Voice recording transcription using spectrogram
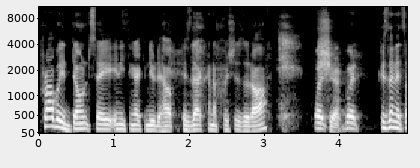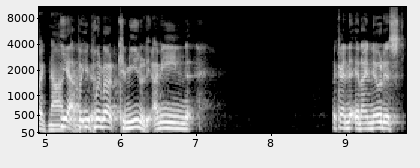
probably don't say anything I can do to help because that kind of pushes it off. But, Sure. But because then it's like, not. yeah, but your point about community. I mean, like I and I noticed,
